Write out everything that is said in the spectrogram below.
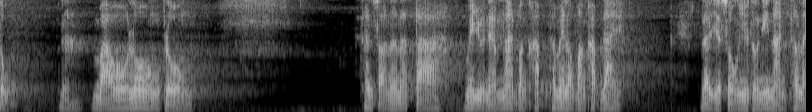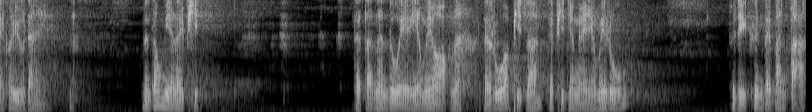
สุขนะเบาโล่งโปร่งท่านสอนอนัตตา ไม่อยู่ในอำนาจบังคับ ถ้าไม่เราบังคับได้ เราจะทรงอยู่ตรงนี้นานเท่าไหร่ก็อยู่ได้ มันต้องมีอะไรผิด แต่ตอนนั้นดูเองยังไม่ออกนะ แต่รู้ว่าผิดแล้ว แต่ผิดยังไงยังไม่รู้พอดีขึ้นไปบ้านตาด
